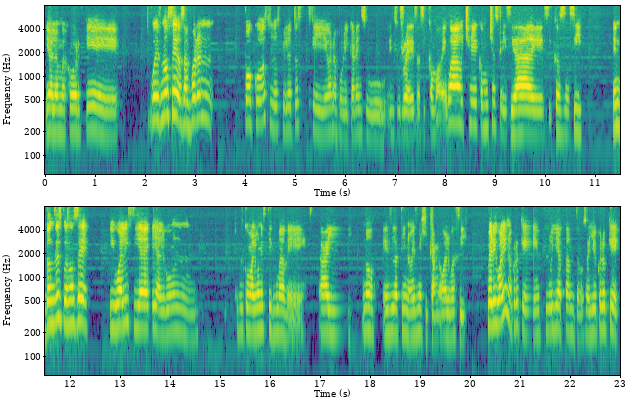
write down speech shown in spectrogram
Y a lo mejor que, pues no sé, o sea, fueron pocos los pilotos que llegan a publicar en, su, en sus redes, así como de, wow, Checo, muchas felicidades y cosas así. Entonces, pues no sé, igual y si hay algún, como algún estigma de, ay, no, es latino, es mexicano o algo así. Pero igual y no creo que influya tanto, o sea, yo creo que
